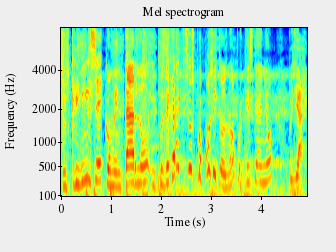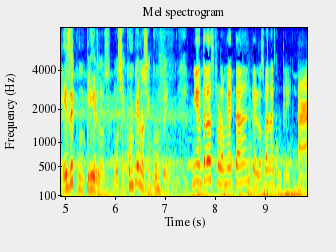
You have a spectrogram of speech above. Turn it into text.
suscribirse, comentarlo y pues dejar aquí sus propósitos, ¿no? Porque este año pues ya es de cumplirlos. O se cumplen o se cumplen. Mientras prometan que los van a cumplir. Ah.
